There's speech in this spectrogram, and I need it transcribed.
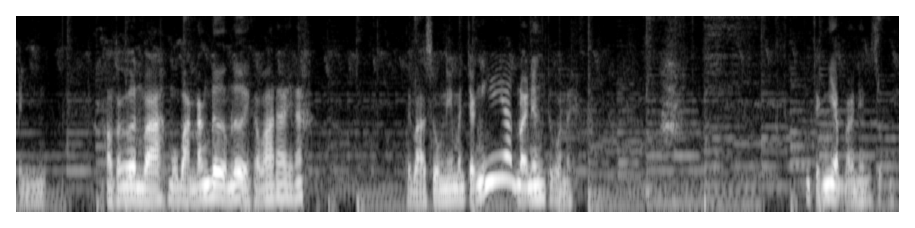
เป็นเขาต้องเอินว่าหมู่บ้านดังเดิมเลยครับว่าได้นะ แต่ว่าช่วงนี้มันจะเงียบหน่อยนึงทุกคนเลยมันจะเงียบหน่อยนึงช่วงนี้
